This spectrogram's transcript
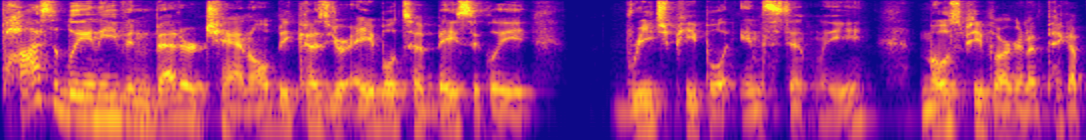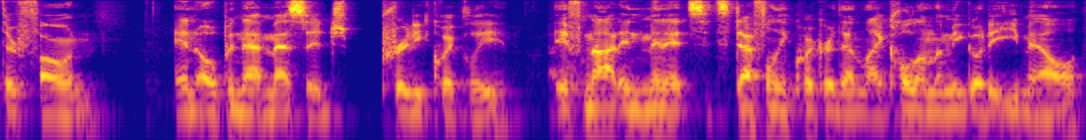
possibly an even better channel because you're able to basically reach people instantly. Most people are going to pick up their phone and open that message pretty quickly. If not in minutes, it's definitely quicker than like, hold on, let me go to email.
